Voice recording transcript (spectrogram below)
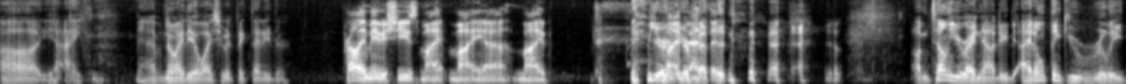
Uh, yeah, I, yeah, I have no idea why she would pick that either. Probably maybe she used my my uh, my your My your method. method. Yeah. I'm telling you right now, dude. I don't think you really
